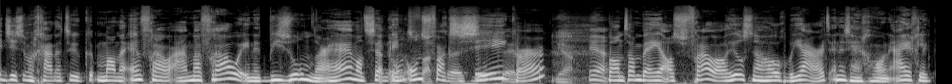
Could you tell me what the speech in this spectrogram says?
ageism gaat natuurlijk mannen en vrouwen aan, maar vrouwen in het bijzonder. Hè? Want ze- In in, ons ons vak, vak eh, zeker. zeker. Ja. Ja. Want dan ben je als vrouw al heel snel hoogbejaard. En er zijn gewoon eigenlijk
